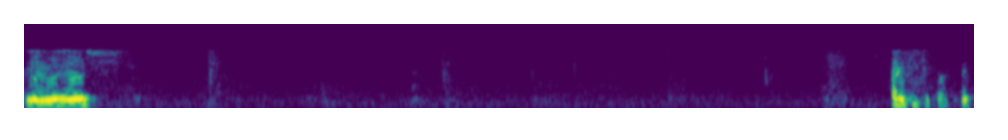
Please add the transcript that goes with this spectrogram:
there is IT department.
